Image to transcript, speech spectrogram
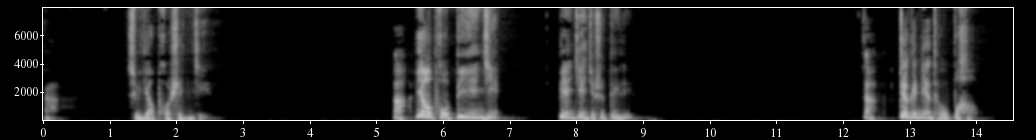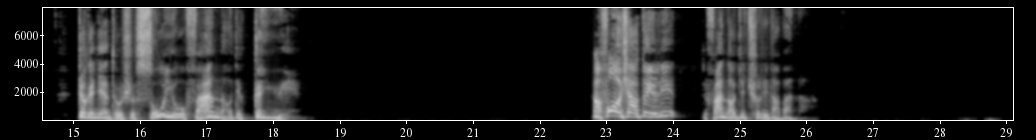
啊，所以要破身界，啊，要破边界，边界就是对立，啊，这个念头不好，这个念头是所有烦恼的根源，啊，放下对立，烦恼就去了一大半了。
